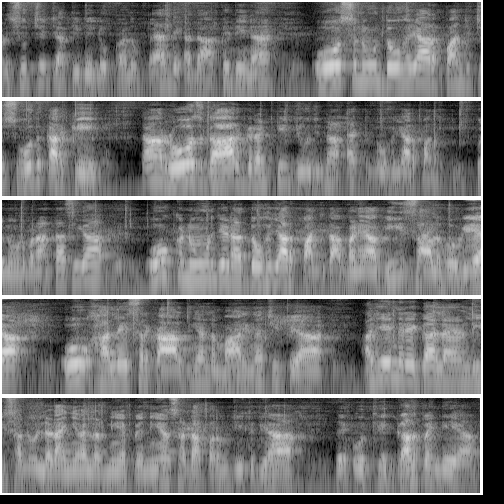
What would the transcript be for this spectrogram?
ਅਨੁਸੂਚਿਤ ਜਾਤੀ ਦੇ ਲੋਕਾਂ ਨੂੰ ਪਹਿਲ ਦੇ ਆਧਾਰ ਤੇ ਦੇਣਾ, ਉਸ ਨੂੰ 2005 ਚ ਸੋਧ ਕਰਕੇ ਤਾਂ ਰੋਜ਼ਗਾਰ ਗਰੰਟੀ ਯੋਜਨਾ ਐਕਟ 2005 ਕਾਨੂੰਨ ਬਣਾਤਾ ਸੀਗਾ। ਉਹ ਕਾਨੂੰਨ ਜਿਹੜਾ 2005 ਦਾ ਬਣਿਆ 20 ਸਾਲ ਹੋ ਗਿਆ, ਉਹ ਹਾਲੇ ਸਰਕਾਰ ਦੀਆਂ ਲੰਬਾਰੀਆਂ 'ਚ ਹੀ ਪਿਆ। ਅਜੇ ਨਰੇਗਾ ਲੈਣ ਲਈ ਸਾਨੂੰ ਲੜਾਈਆਂ ਲੜਨੀਆਂ ਪੈਂਦੀਆਂ, ਸਾਡਾ ਪਰਮਜੀਤ ਗਿਆ ਤੇ ਉੱਥੇ ਗੱਲ ਪੈਂਦੇ ਆ,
